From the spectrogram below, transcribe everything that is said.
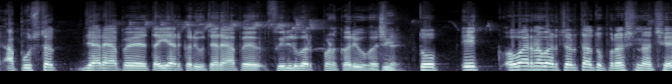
આ પુસ્તક જ્યારે આપે તૈયાર કર્યું ત્યારે આપે ફિલ્ડ વર્ક પણ કર્યું હશે. તો એક અવારનવાર ચર્ચાતો પ્રશ્ન છે.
